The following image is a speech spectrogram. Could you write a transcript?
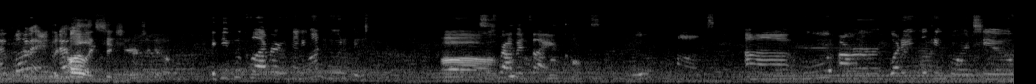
I love it. Like I probably like six years ago. If you could collaborate with anyone, who would it be? Uh, This is fire. Luke Combs. Luke Combs. Uh, who are? What are you looking forward to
